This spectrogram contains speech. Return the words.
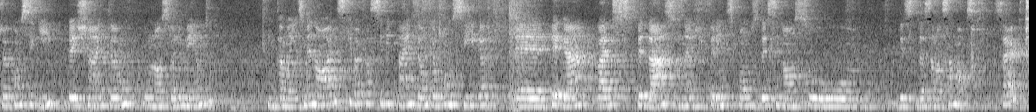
já consegui deixar então o nosso alimento em tamanhos menores, que vai facilitar então que eu consiga é, pegar vários pedaços né, de diferentes pontos desse nosso, desse, dessa nossa amostra, certo?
